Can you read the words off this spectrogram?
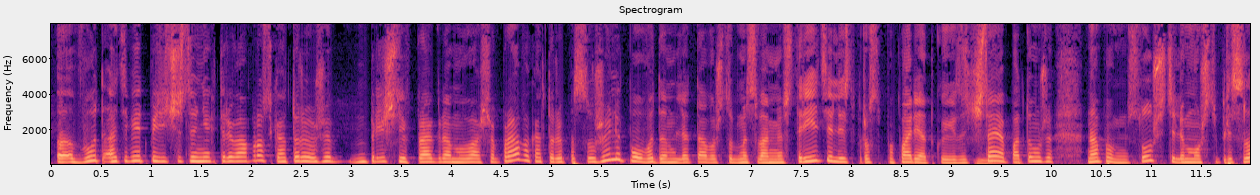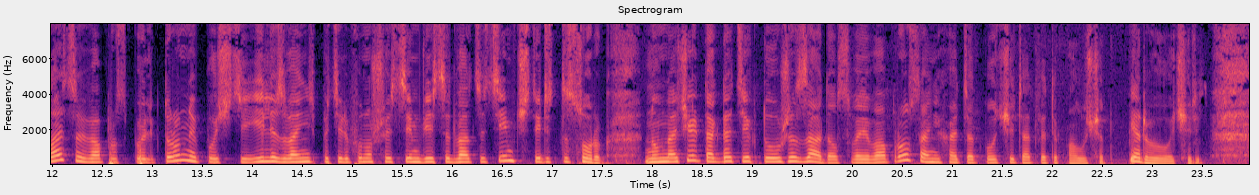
Э, вот, а теперь перечислю некоторые вопросы, которые уже пришли в программу «Ваше право», которые послужили поводом для того, чтобы мы с вами встретились, просто по порядку их зачитаю, а потом уже напомню, слушателям можете присылать свои вопросы по электронной почте или звонить по телефону 67227-440. Но вначале тогда те, кто уже задал свои вопросы, они хотят получить ответы, получат в первую очередь.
